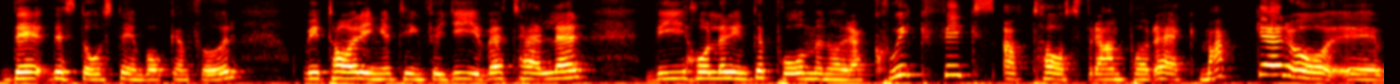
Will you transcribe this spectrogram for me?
det, det står stenbocken för. Vi tar ingenting för givet heller. Vi håller inte på med några quick fix att ta oss fram på räkmackor och eh,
